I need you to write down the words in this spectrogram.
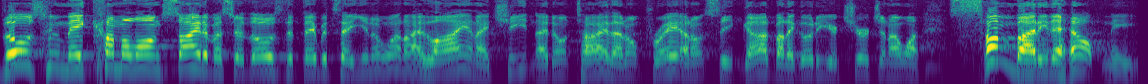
those who may come alongside of us are those that they would say, you know what, I lie and I cheat and I don't tithe, I don't pray, I don't seek God, but I go to your church and I want somebody to help me.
